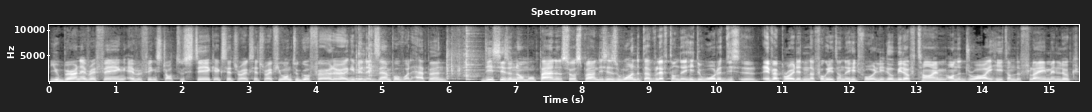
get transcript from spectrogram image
you burn everything, everything starts to stick, etc., etc. If you want to go further, I'll give you an example of what happened. This is a normal pan, a saucepan. This is one that I've left on the heat. The water uh, evaporated and I forgot it on the heat for a little bit of time on the dry heat on the flame. And look,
